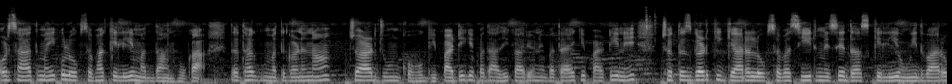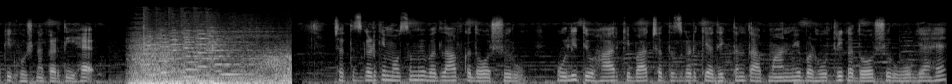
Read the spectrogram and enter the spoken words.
और सात मई को लोकसभा के लिए मतदान होगा। तथा मतगणना चार जून को होगी। पार्टी के पदाधिकारियों ने बताया कि पार्टी ने छत्तीसगढ़ की ग्यारह लोकसभा सीट में से दस के लिए उम्मीदवारों की घोषणा कर दी है। छत्तीसगढ़ के मौसम में बदलाव का दौर शुरू। होली त्यौहार के बाद छत्तीसगढ़ के अधिकतम तापमान में बढ़ोतरी का दौर शुरू हो गया है।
